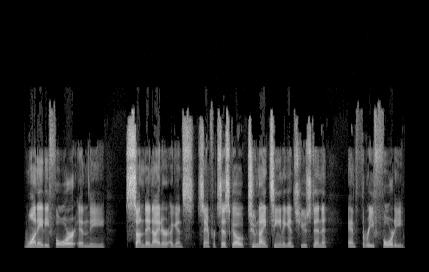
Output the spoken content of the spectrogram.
184 in the Sunday nighter against San Francisco, 219 against Houston, and 340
